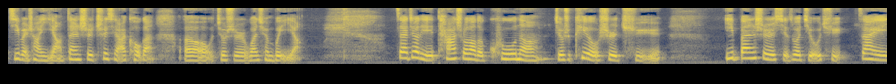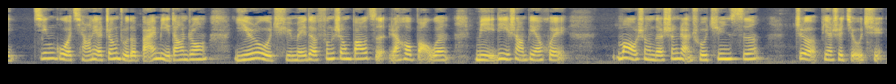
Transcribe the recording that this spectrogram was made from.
基本上一样，但是吃起来口感，呃，就是完全不一样。在这里，他说到的“哭”呢，就是 “q” 是曲，一般是写作酒曲，在经过强烈蒸煮的白米当中移入曲霉的风生孢子，然后保温，米粒上便会茂盛的生长出菌丝，这便是酒曲。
